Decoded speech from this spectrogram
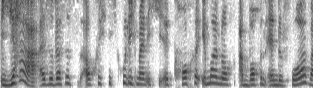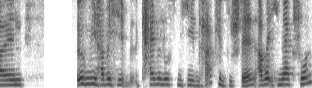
Ja, also das ist auch richtig cool. Ich meine, ich äh, koche immer noch am Wochenende vor, weil irgendwie habe ich keine Lust, mich jeden Tag hinzustellen. Aber ich merke schon,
